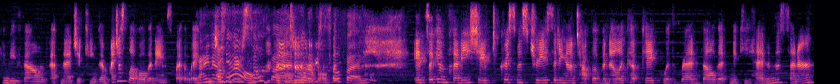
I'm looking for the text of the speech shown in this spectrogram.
can be found at Magic Kingdom. I just love all the names, by the way. I know, I they're so know. fun. they're so fun. It's a confetti shaped Christmas tree sitting on top of vanilla cupcake with red velvet Mickey head in the center.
